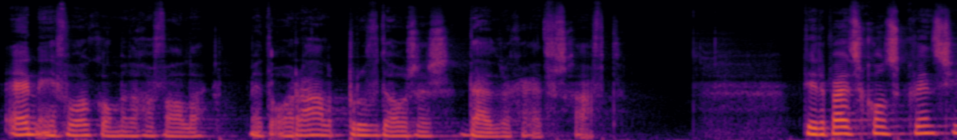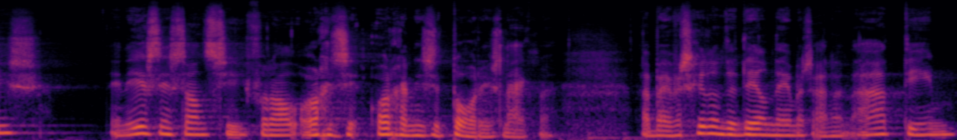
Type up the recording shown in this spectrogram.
en in voorkomende gevallen met de orale proefdosis duidelijkheid verschaft. Therapeutische consequenties? In eerste instantie vooral organisatorisch lijkt me, waarbij verschillende deelnemers aan een A-team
